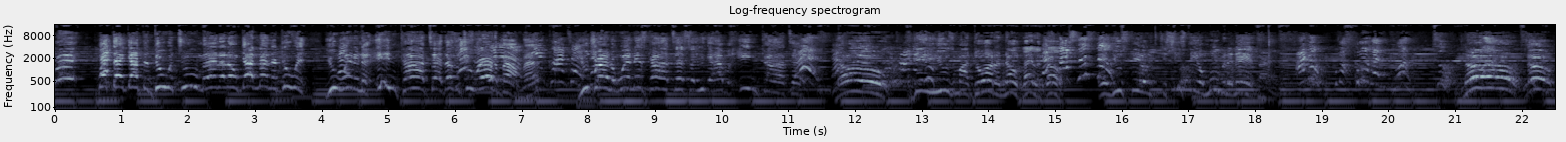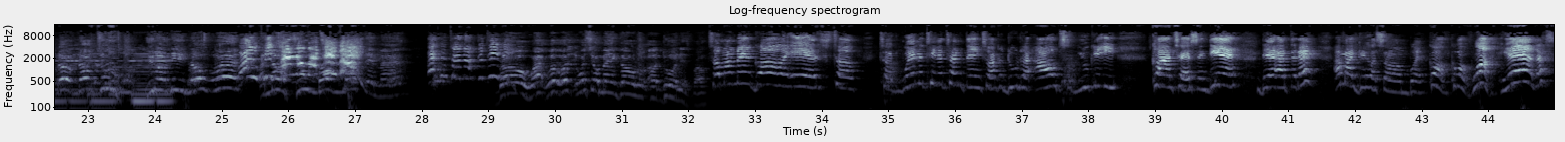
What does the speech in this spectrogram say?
What? What that got to do with you, man? That don't got nothing to do with you winning the eating contest. That's what you worried about, man. You trying to win this contest so you can have an eating contest. Yes, no. And to then you using my daughter. No, Layla, That's sister. And you still, she's still moving and everything. I know. Come on, come on, baby. One, two. No, no, no, no two. You don't need no one. Why you keep no turning on my no TV? nothing, man. Why you turn off the TV? Bro, what, what, what, what's your main goal of uh, doing this, bro? So my main goal is to to win the Tina Turner thing, so I can do the out you can eat contest, and then then after that I might get her some. But come on, come on, one, yeah, let's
